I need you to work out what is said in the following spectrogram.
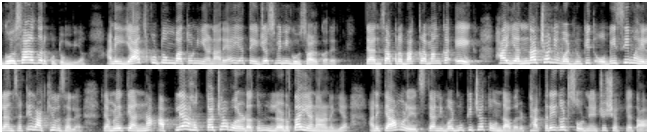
घोसाळकर कुटुंबीय. आणि याच कुटुंबातून येणाऱ्या या तेजस्विनी घोसाळकर आहेत. त्यांचा प्रभाग क्रमांक एक हा यंदाच्या निवडणुकीत ओबीसी महिलांसाठी राखीव झालाय. त्यामुळे त्यांना आपल्या हक्काच्या वॉर्डातून लढता येणार नाहीये आणि त्यामुळेच त्या निवडणुकीच्या तोंडावर ठाकरे गट सोडण्याची शक्यता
